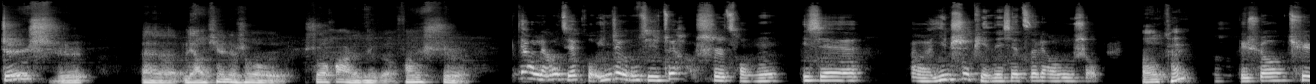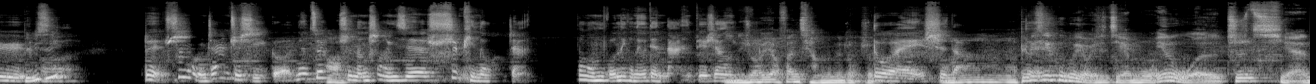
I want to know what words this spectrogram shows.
真实呃聊天的时候说话的那个方式。要了解口音这个东西，最好是从一些呃音视频的一些资料入手。OK，嗯，比如说去 BBC。对，上网站这是一个，那最好是能上一些视频的网站，但我们国内可能有点难，比如像你说要翻墙的那种是吧？对，是的。BBC 会不会有一些节目？因为我之前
